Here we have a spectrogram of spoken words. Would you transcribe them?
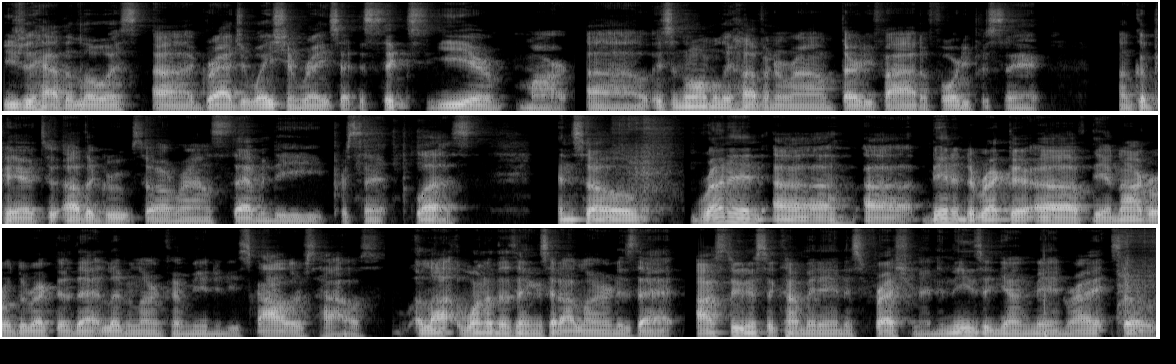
usually have the lowest uh, graduation rates at the six year mark. Uh, it's normally hovering around 35 to 40 percent um, compared to other groups are around 70 percent plus and so running uh, uh, being a director of the inaugural director of that live and learn community scholars house a lot one of the things that I learned is that our students are coming in as freshmen and these are young men, right? So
